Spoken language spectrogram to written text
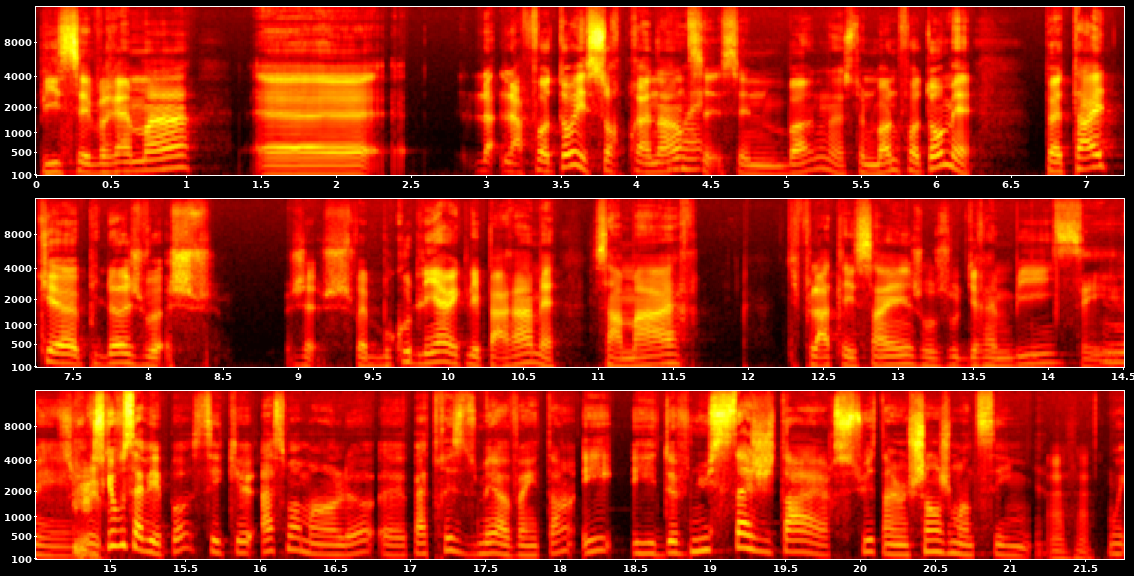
Puis c'est vraiment. euh, la, la photo est surprenante. Ouais. C'est, c'est une bonne, c'est une bonne photo, mais peut-être que. Puis là, je, veux, je, je- je fais beaucoup de liens avec les parents, mais sa mère qui flatte les singes aux joues de Granby. C'est Mais ce que vous savez pas, c'est qu'à ce moment-là, euh, Patrice Dumais a 20 ans et est devenu Sagittaire suite à un changement de signe. Mhm.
